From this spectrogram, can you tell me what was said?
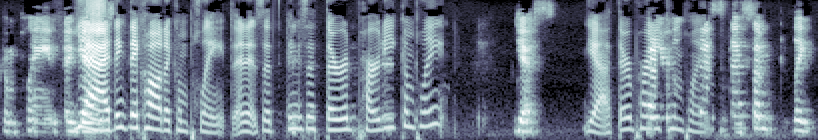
Complaint. Against, yeah, I think they call it a complaint, and it's a, I think it's a third party complaint. Yes. Yeah, third party complaint. That's, that's some like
